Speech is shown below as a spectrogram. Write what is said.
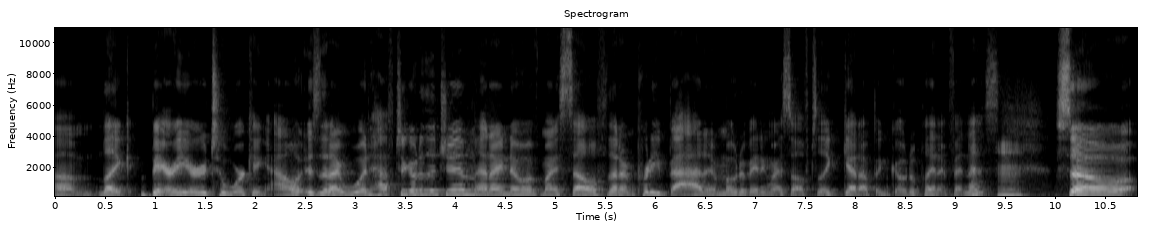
um, like barrier to working out is that I would have to go to the gym, and I know of myself that I'm pretty bad at motivating myself to like get up and go to Planet Fitness. So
